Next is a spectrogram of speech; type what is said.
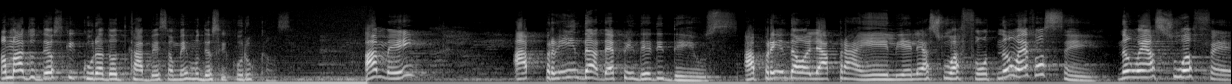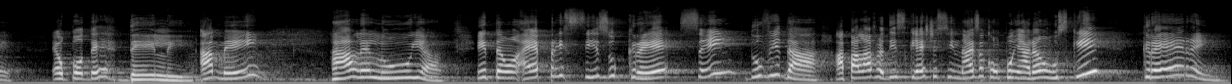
Amado Deus que cura a dor de cabeça é o mesmo Deus que cura o câncer. Amém? Aprenda a depender de Deus. Aprenda a olhar para Ele, Ele é a sua fonte. Não é você, não é a sua fé, é o poder dele. Amém? Aleluia. Então é preciso crer sem duvidar. A palavra diz que estes sinais acompanharão os que crerem.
